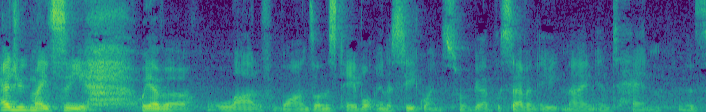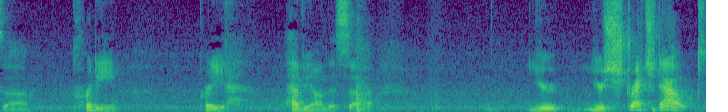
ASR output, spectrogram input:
as you might see, we have a lot of wands on this table in a sequence. We've got the seven, eight, nine, and ten. It's uh, pretty, pretty heavy on this. Uh, you're you're stretched out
